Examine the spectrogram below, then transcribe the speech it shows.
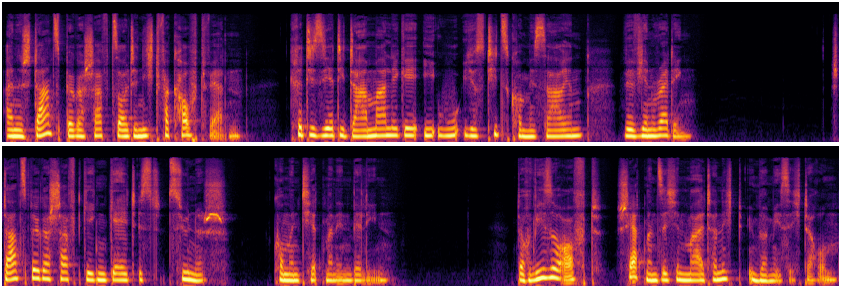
Eine Staatsbürgerschaft sollte nicht verkauft werden. kritisiert die damalige EU-Justizkommissarin Vivian Redding. Staatsbürgerschaft gegen Geld ist zynisch, kommentiert man in Berlin. Doch wie so oft schert man sich in Malta nicht übermäßig darum.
